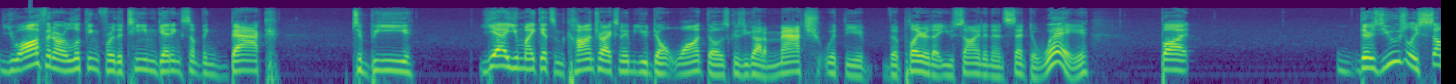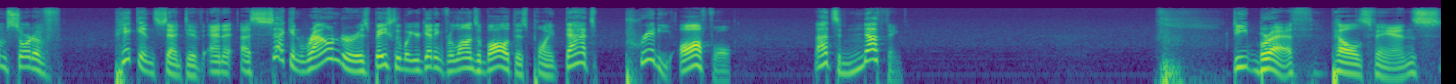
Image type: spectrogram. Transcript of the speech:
you often are looking for the team getting something back to be yeah, you might get some contracts. Maybe you don't want those because you got a match with the the player that you signed and then sent away. But there's usually some sort of pick incentive, and a, a second rounder is basically what you're getting for Lonzo Ball at this point. That's pretty awful. That's nothing. Deep breath, Pels fans.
